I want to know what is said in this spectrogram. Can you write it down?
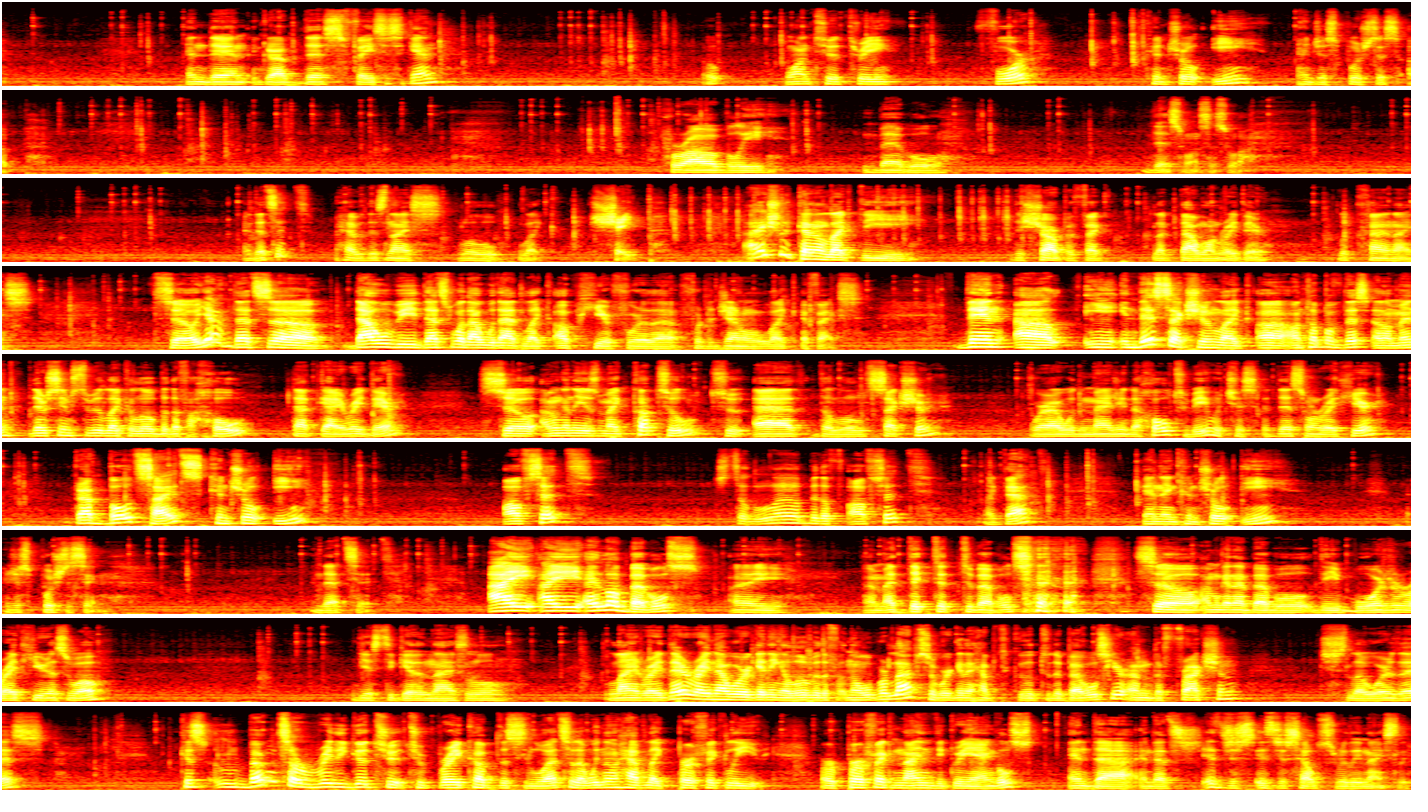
and then grab this faces again. Oh, one, two, three, four. Control E and just push this up. Probably bevel this ones as well. And that's it. Have this nice little like shape. I actually kind of like the the sharp effect, like that one right there. Look kind of nice. So yeah, that's uh that will be that's what I would add like up here for the for the general like effects. Then uh in, in this section, like uh, on top of this element, there seems to be like a little bit of a hole. That guy right there. So I'm gonna use my cut tool to add the little section where I would imagine the hole to be, which is this one right here. Grab both sides, Control E, offset, just a little bit of offset, like that, and then Control E, and just push this in. And that's it. I, I, I love bevels. I, I'm addicted to bevels. so I'm gonna bevel the border right here as well. Just to get a nice little line right there. Right now we're getting a little bit of an overlap, so we're gonna have to go to the bevels here on the fraction. Just lower this. Because bevels are really good to, to break up the silhouette so that we don't have like perfectly or perfect 90 degree angles. And uh, and that's it just it just helps really nicely.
